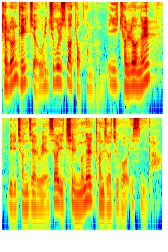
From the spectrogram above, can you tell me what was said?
결론은 돼 있죠. 우리 죽을 수밖에 없다는 겁니다. 이 결론을 미리 전제로 해서 이 질문을 던져주고 있습니다.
